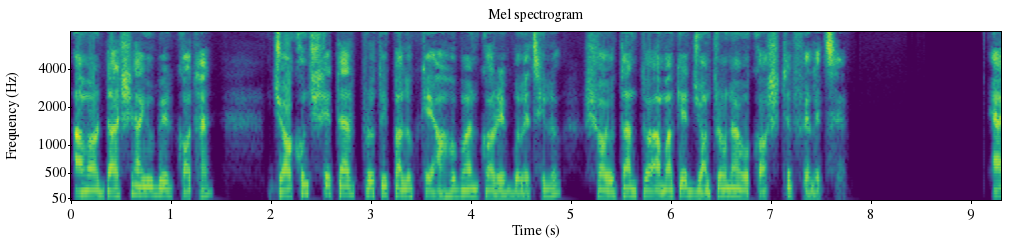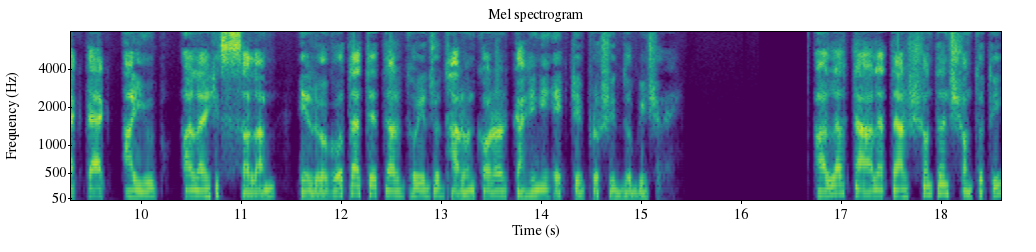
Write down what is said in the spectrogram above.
আমার দাস আয়ুবের কথা। যখন সে তার প্রতিপালককে আহ্বান করে, বলেছিল, শয়তান তো আমাকে যন্ত্রণা ও কষ্টে ফেলেছে। এক এক আয়ুব আলাইহিস সালাম এর রোগতাতে তার ধৈর্য ধারণ করার কাহিনী একটি প্রসিদ্ধ বিষয়। আল্লাহ তাআলা তার সন্তান সন্ততি,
